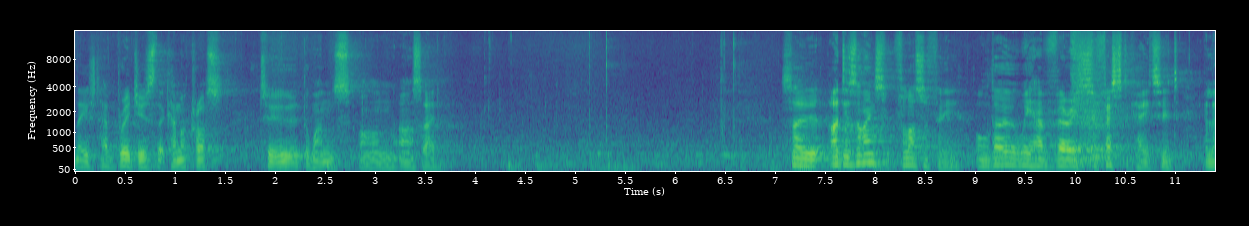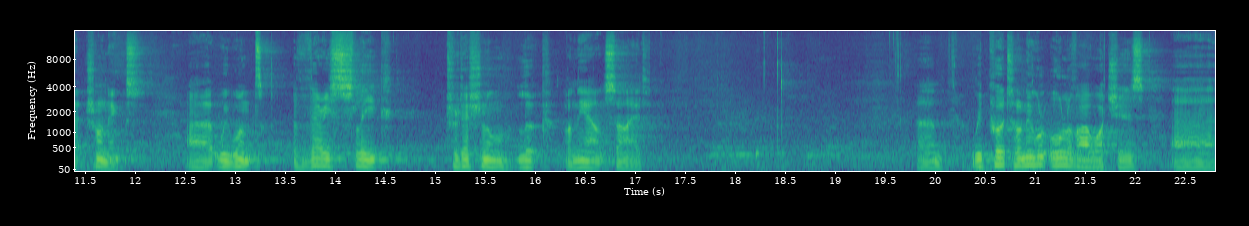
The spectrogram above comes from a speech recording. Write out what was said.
They used to have bridges that come across to the ones on our side. So our design philosophy, although we have very sophisticated electronics, uh, we want a very sleek, traditional look on the outside. Um, we put on all, all of our watches uh,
